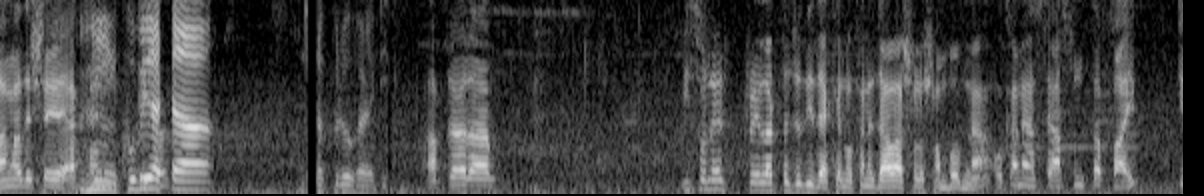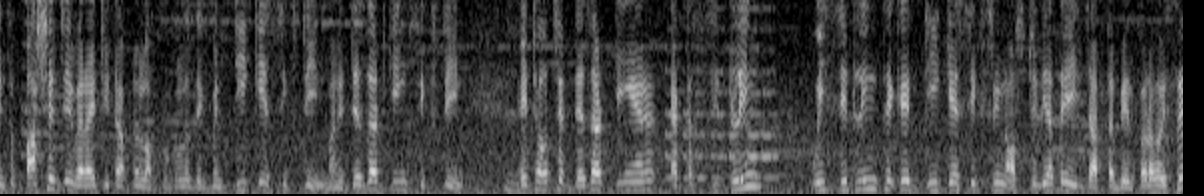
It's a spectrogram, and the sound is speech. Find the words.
বাংলাদেশে এখন খুবই একটা জনপ্রিয় ভ্যারাইটি আপনারা পিছনের ট্রেলারটা যদি দেখেন ওখানে যাওয়া আসলে সম্ভব না। ওখানে আছে আসুন্তা ফাইভ কিন্তু পাশের যে ভ্যারাইটিটা আপনি লক্ষ্য করলে দেখবেন ডিকে সিক্সটিন মানে ডেজার্ট কিং সিক্সটিন এটা হচ্ছে ডেজার্ট কিংয়ের একটা সিডলিং ওই সিডলিং থেকে ডিকে সিক্সটিন অস্ট্রেলিয়াতে এই জাতটা বের করা হয়েছে।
